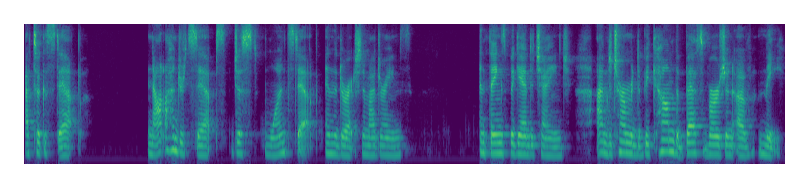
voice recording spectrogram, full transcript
I took a step, not a hundred steps, just one step in the direction of my dreams. And things began to change. I'm determined to become the best version of me.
